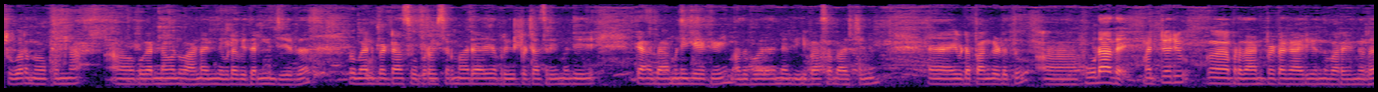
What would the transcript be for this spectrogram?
ഷുഗർ നോക്കുന്ന ഉപകരണങ്ങളുമാണ് ഇന്നിവിടെ വിതരണം ചെയ്തത്. ബഹുമാനപ്പെട്ട സൂപ്പർവൈസർമാരായ പ്രിയപ്പെട്ട ശ്രീമതി രാധാമണി കേക്കയും അതുപോലെ തന്നെ ദീപ സെബാസ്റ്റ്യനും ഇവിടെ പങ്കെടുത്തു. കൂടാതെ മറ്റൊരു പ്രധാനപ്പെട്ട കാര്യം എന്ന് പറയുന്നത്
